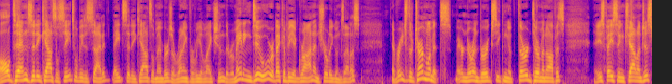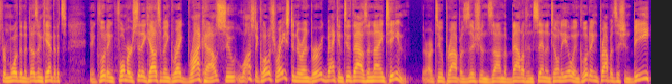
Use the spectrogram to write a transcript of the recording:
All 10 city council seats will be decided. Eight city council members are running for re-election. The remaining two, Rebecca Viagran and Shirley Gonzales, have reached their term limits. Mayor Nirenberg seeking a third term in office. He's facing challenges from more than a dozen candidates, including former city councilman Greg Brockhouse, who lost a close race to Nirenberg back in 2019. There are two propositions on the ballot in San Antonio, including Proposition B,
